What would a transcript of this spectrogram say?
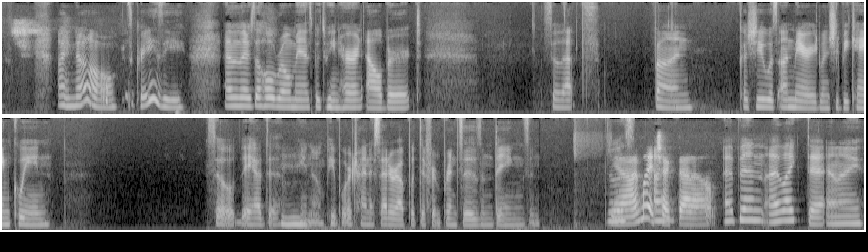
I know. It's crazy. And then there's a whole romance between her and Albert. So that's fun because she was unmarried when she became queen. So they had to, Mm. you know, people were trying to set her up with different princes and things. And it yeah, was- I might check that out. I've been, I liked it, and I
